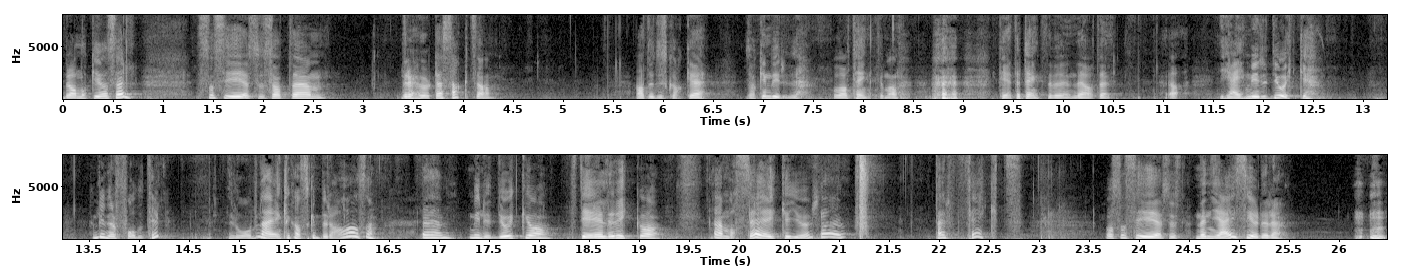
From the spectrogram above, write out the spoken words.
Bra nok i oss selv. Så sier Jesus at um, dere har hørt deg sagt, sa han, at du skal ikke, du skal ikke myrde. Og da tenkte man Peter tenkte det at ja, jeg myrder jo ikke. Jeg begynner å få det til loven er egentlig ganske bra. altså. Jeg myrder jo ikke og stjeler ikke. og Det er masse jeg ikke gjør. så er Perfekt. Og så sier Jesus, 'Men jeg sier dere'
